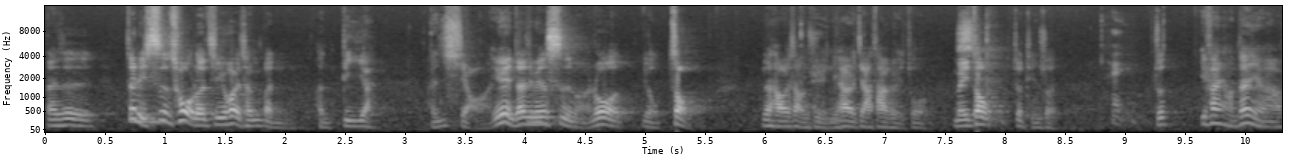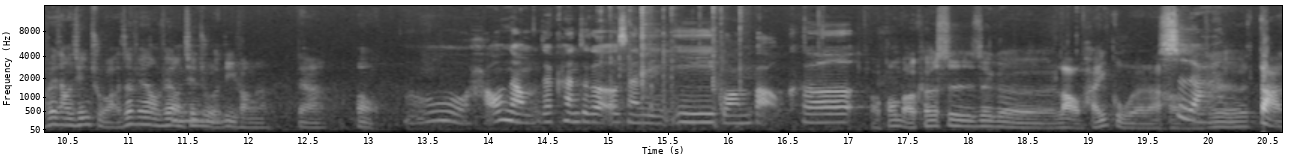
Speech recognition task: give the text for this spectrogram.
但是这里试错的机会成本很低啊，很小啊，因为你在这边试嘛，如果有中，那它会上去，你还有加差可以做，没中就停损，嘿，就一翻两瞪眼啊，非常清楚啊，这非常非常清楚的地方啊。对啊，哦。哦，好，那我们再看这个二三零一光宝科。哦，光宝科是这个老牌股了啦，是啊，这个大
